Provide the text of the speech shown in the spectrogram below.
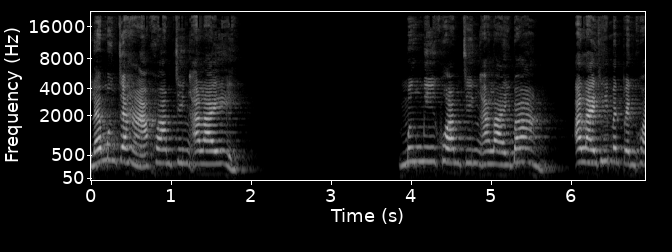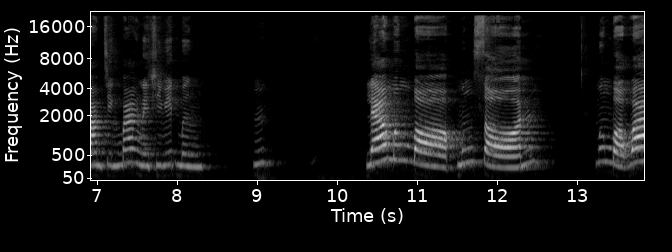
แล้วมึงจะหาความจริงอะไร มึงมีความจริงอะไรบ้าง อะไรที่มันเป็นความจริงบ้างในชีวิตมึงแล้วมึงบอกมึงสอน มึงบอกว่า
